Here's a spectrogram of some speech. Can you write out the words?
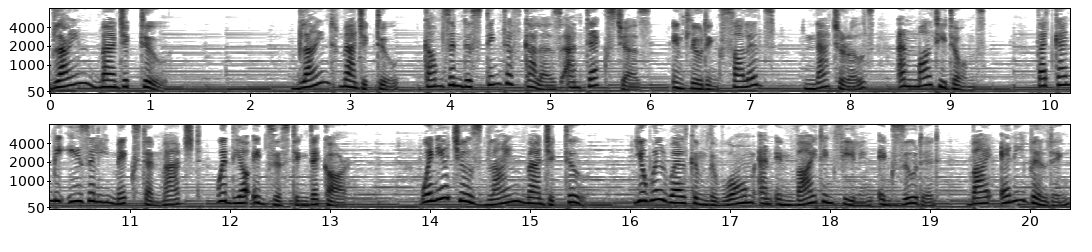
Blind Magic 2 Blind Magic 2 comes in distinctive colors and textures, including solids, naturals, and multitones that can be easily mixed and matched with your existing decor. When you choose Blind Magic 2, you will welcome the warm and inviting feeling exuded by any building,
